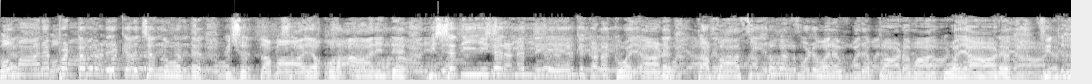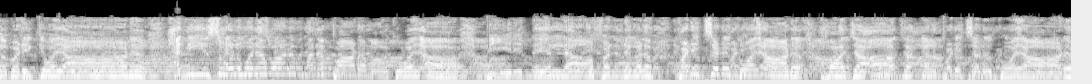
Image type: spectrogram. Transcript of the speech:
ബഹുമാനപ്പെട്ടവരുടെ ചെന്നുകൊണ്ട് വിശുദ്ധമായ ഖുർആനിന്റെ വിശദീകരണത്തിലേക്ക് കടക്കുകയാണ്. തഫാസീറുകൾ മുഴുവനും മനഃപ്പാടമാക്കുകയാണ് പഠിക്കുകയാണ്. ഹദീസുകൾ മുഴുവനും മനഃപ്പാടമാക്കുകയാ ദീനിന്റെ എല്ലാ ഫന്നുകളും പഠിച്ചെടുക്കുകയാണ് ഹജാതങ്ങൾ തങ്ങൾ പഠിച്ചെടുക്കുകയാണ്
